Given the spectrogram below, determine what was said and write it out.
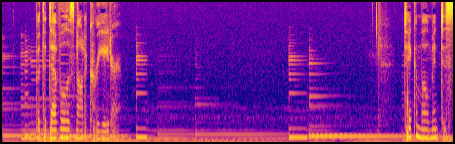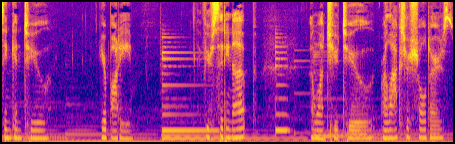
But the devil is not a creator. Take a moment to sink into your body. If you're sitting up, I want you to relax your shoulders,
